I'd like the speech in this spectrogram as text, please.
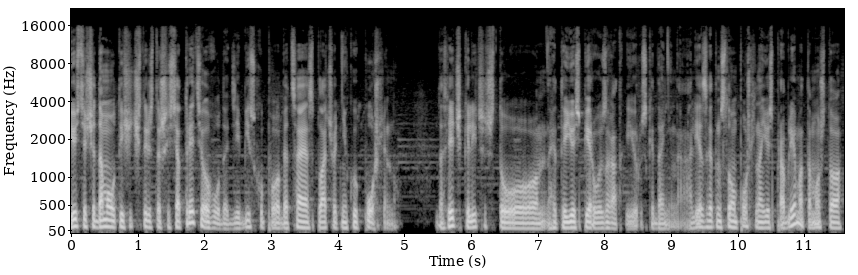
Ёсць яшчэ дамоў 1463 года дзе біскуп абяцае сплачваць некую пошліну даследчыка лічаць што гэта ёсць первую загадка юрыйскай даніна але з гэтым словом пошліна ёсць праблема таму што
